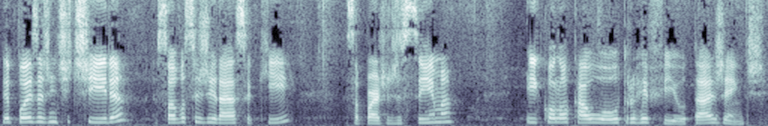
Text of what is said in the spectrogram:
Depois a gente tira, é só você girar essa aqui, essa parte de cima, e colocar o outro refil, tá, gente?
